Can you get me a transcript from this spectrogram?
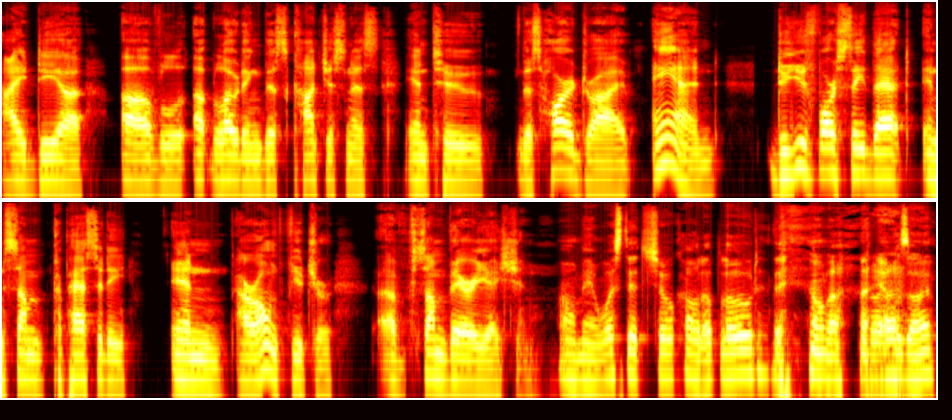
idea of l- uploading this consciousness into this hard drive? And do you foresee that in some capacity in our own future of some variation? Oh man, what's that show called? Upload on uh, uh, Amazon,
